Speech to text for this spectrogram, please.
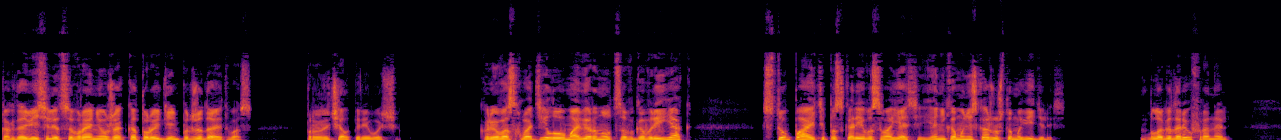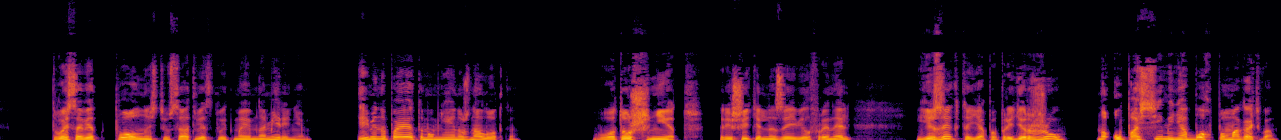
когда виселица в Рене уже который день поджидает вас? — прорычал перевозчик. — вас хватило ума вернуться в Гаврияк, Ступайте поскорее в освояси, я никому не скажу, что мы виделись. Благодарю, Франель. Твой совет полностью соответствует моим намерениям. Именно поэтому мне и нужна лодка. — Вот уж нет, — решительно заявил Френель. — Язык-то я попридержу, но упаси меня Бог помогать вам.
